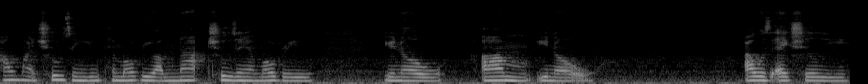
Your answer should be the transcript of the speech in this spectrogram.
how am I choosing you him over you? I'm not choosing him over you. You know, I'm, you know, I was actually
